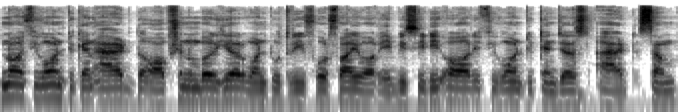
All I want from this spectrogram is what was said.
now if you want you can add the option number here 1 2 3 4 5 or abcd or if you want you can just add some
